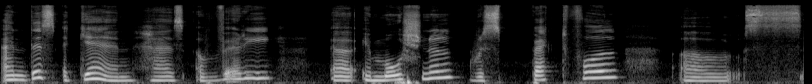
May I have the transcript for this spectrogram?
And this again has a very uh, emotional, respectful, uh, s-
